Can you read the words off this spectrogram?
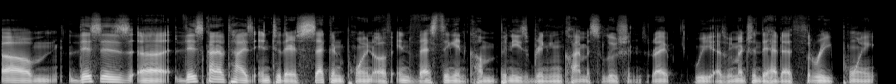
um, this is uh, this kind of ties into their second point of investing in companies bringing climate solutions. Right? We, as we mentioned, they had a three point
